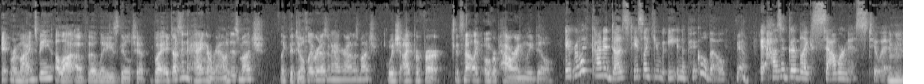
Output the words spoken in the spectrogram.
It reminds me a lot of the Lay's dill chip, but it doesn't hang around as much. Like the dill flavor doesn't hang around as much, which I prefer. It's not like overpoweringly dill. It really kind of does taste like you've eaten a pickle though. Yeah. It has a good like sourness to it. Mm -hmm.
